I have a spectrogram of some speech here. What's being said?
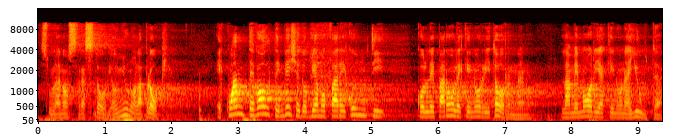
sulla nostra storia, ognuno la propria. E quante volte invece dobbiamo fare conti con le parole che non ritornano, la memoria che non aiuta,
